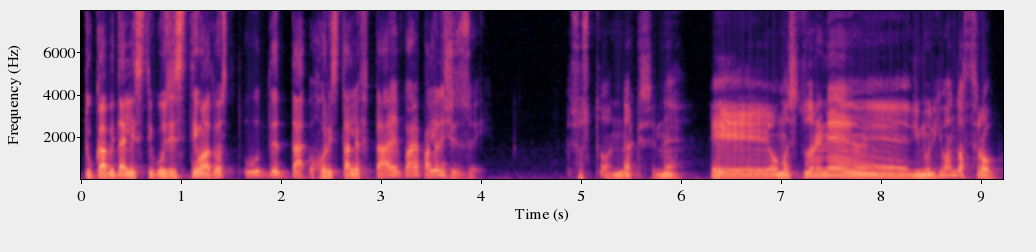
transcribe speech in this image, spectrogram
του καπιταλιστικού συστήματος, ούτε τα, χωρίς τα λεφτά, ε, πάλι πάλι δεν έχει ζωή. Σωστό, εντάξει, ναι. Ε, όμως τούτο είναι ε, δημιουργήμα του ανθρώπου.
